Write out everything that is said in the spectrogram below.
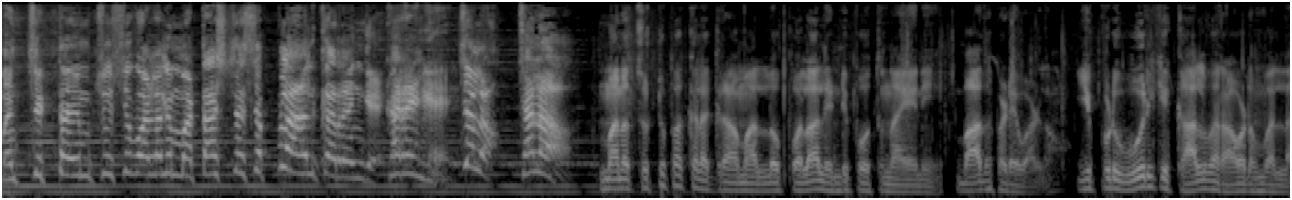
మంచి టైం చూసి వాళ్ళని మటాష్ చేసే ప్లాన్ కరెంగే. కరెంగే. చలో. చలో. మన చుట్టుపక్కల గ్రామాల్లో పొలాలు ఎండిపోతున్నాయని బాధపడేవాళ్ళం. ఇప్పుడు ఊరికి కాల్వ రావడం వల్ల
